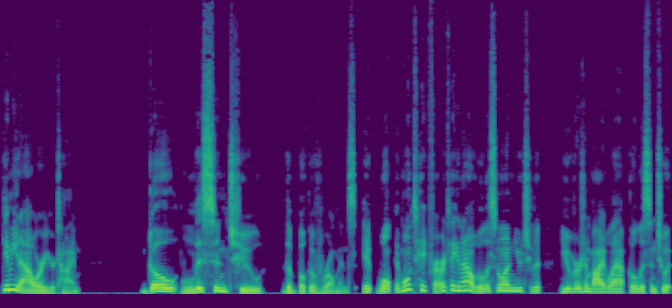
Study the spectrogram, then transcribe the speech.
Give me an hour of your time. Go listen to the book of Romans. It won't it won't take forever. Take an hour. Go listen on YouTube, the Version Bible app. Go listen to it.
